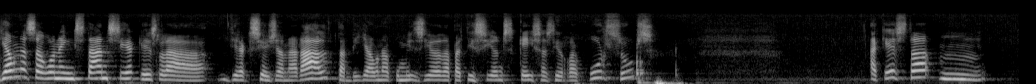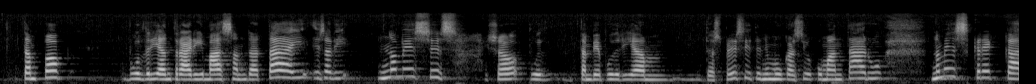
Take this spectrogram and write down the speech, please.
Hi ha una segona instància, que és la Direcció General, també hi ha una comissió de peticions, queixes i recursos. Aquesta mmm, tampoc voldria entrar-hi massa en detall, és a dir, només és, això pod, també podríem després, si tenim ocasió, comentar-ho. Només crec que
